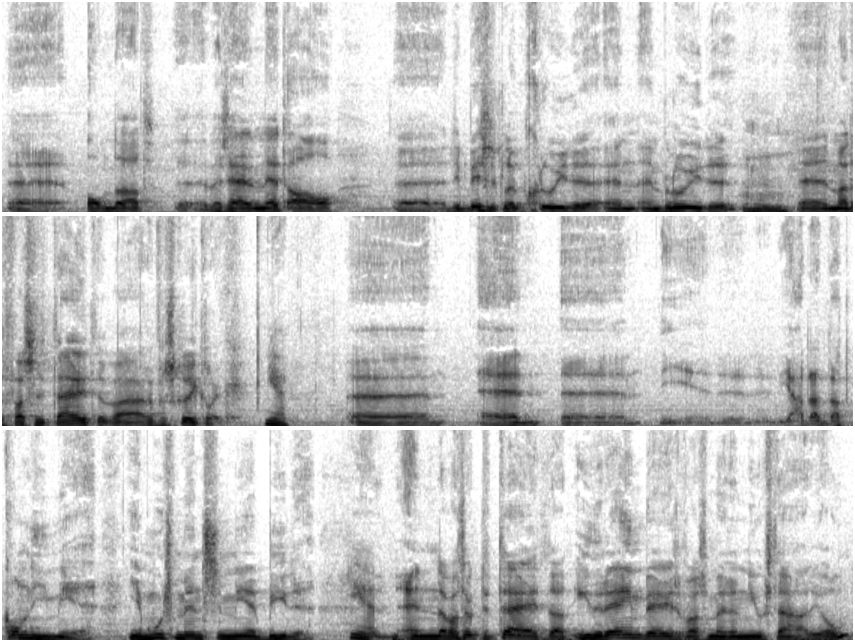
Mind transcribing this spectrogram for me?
Eh, omdat, we zeiden net al, eh de businessclub groeide en, en bloeide. Mhm. eh, maar de faciliteiten waren verschrikkelijk. Ja. En eh, ja, dat, dat kon niet meer. Je moest mensen meer bieden. Ja. En dat was ook de tijd dat iedereen bezig was met een nieuw stadion.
